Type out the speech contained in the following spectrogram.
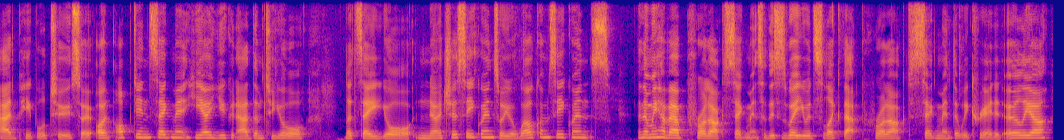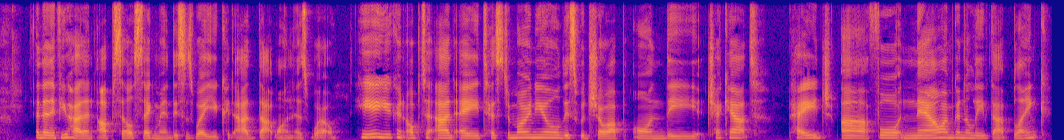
add people to. So an opt-in segment here, you could add them to your, let's say your nurture sequence or your welcome sequence. And then we have our product segment. So this is where you would select that product segment that we created earlier. And then if you had an upsell segment, this is where you could add that one as well. Here you can opt to add a testimonial. This would show up on the checkout page. Uh, for now, I'm going to leave that blank.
